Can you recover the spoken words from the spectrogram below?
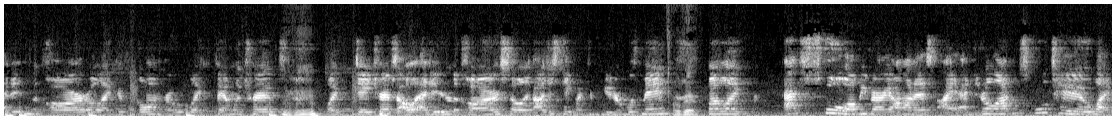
edit in the car, or like if I go on road, like family trips, Mhm. like day trips, I'll edit in the car. So like I just take my computer with me. Okay. But like at school, I'll be very honest. I edit a lot in school too. Like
